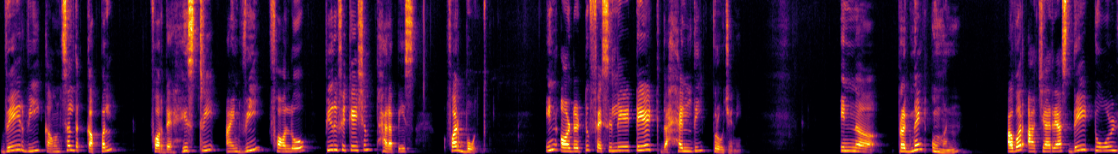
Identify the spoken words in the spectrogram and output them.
where we counsel the couple for their history and we follow purification therapies for both in order to facilitate the healthy progeny. In uh, pregnant woman, our acharyas they told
